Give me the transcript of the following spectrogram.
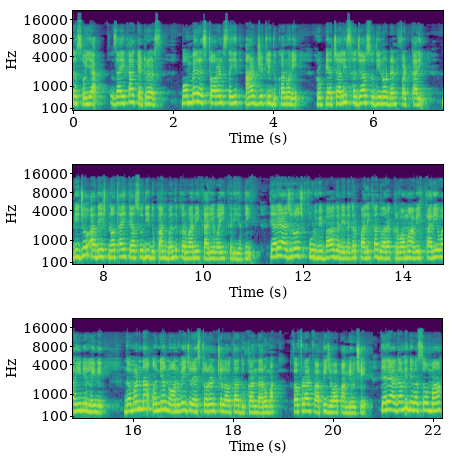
રસોઈયા, ઝાયકા કેટરર્સ, બોમ્બે રેસ્ટોરન્ટ સહિત આઠ જેટલી દુકાનોને રૂપિયા ચાલીસ હજાર સુધીનો દંડ ફટકારી બીજો આદેશ ન થાય ત્યાં સુધી દુકાન બંધ કરવાની કાર્યવાહી કરી હતી. ત્યારે આજરોજ ફૂડ વિભાગ અને નગરપાલિકા દ્વારા કરવામાં આવેલ કાર્યવાહીને લઈને દમણના અન્ય નોનવેજ રેસ્ટોરન્ટ ચલાવતા દુકાનદારોમાં ફફડાટ વાપી જવા પામ્યો છે. ત્યારે આગામી દિવસોમાં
